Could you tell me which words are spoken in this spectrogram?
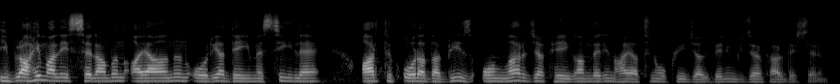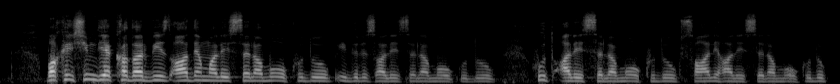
İbrahim aleyhisselamın ayağının oraya değmesiyle artık orada biz onlarca peygamberin hayatını okuyacağız benim güzel kardeşlerim. Bakın şimdiye kadar biz Adem aleyhisselamı okuduk, İdris aleyhisselamı okuduk, Hud aleyhisselamı okuduk, Salih aleyhisselamı okuduk,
